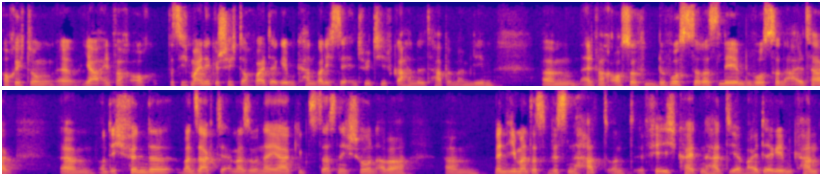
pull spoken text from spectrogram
auch Richtung, äh, ja, einfach auch, dass ich meine Geschichte auch weitergeben kann, weil ich sehr intuitiv gehandelt habe in meinem Leben. Ähm, einfach auch so ein bewussteres Leben, bewussteren Alltag. Ähm, und ich finde, man sagt ja immer so, naja, gibt es das nicht schon, aber ähm, wenn jemand das Wissen hat und Fähigkeiten hat, die er weitergeben kann,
